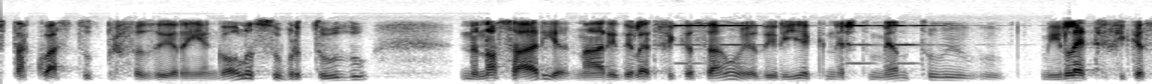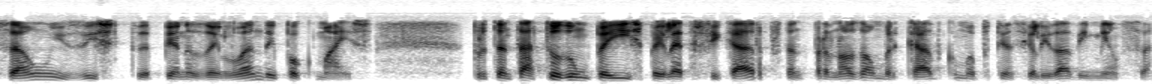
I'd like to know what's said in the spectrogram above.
está quase tudo por fazer em Angola, sobretudo na nossa área, na área da eletrificação. Eu diria que neste momento eletrificação existe apenas em Luanda e pouco mais. Portanto, há todo um país para eletrificar, portanto, para nós há um mercado com uma potencialidade imensa.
